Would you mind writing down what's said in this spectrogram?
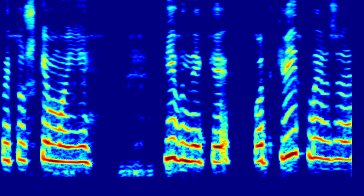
Петушки мої, півники, от квітли вже.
